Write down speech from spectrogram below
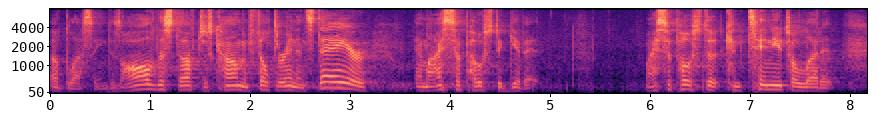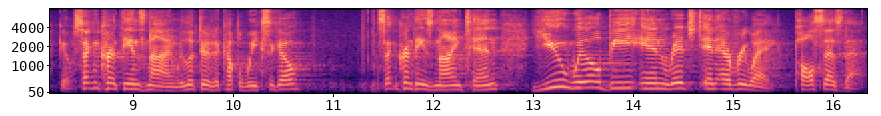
of blessing? Does all of this stuff just come and filter in and stay, or am I supposed to give it? Am I supposed to continue to let it go? 2 Corinthians 9, we looked at it a couple weeks ago. 2 Corinthians 9:10, you will be enriched in every way. Paul says that.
